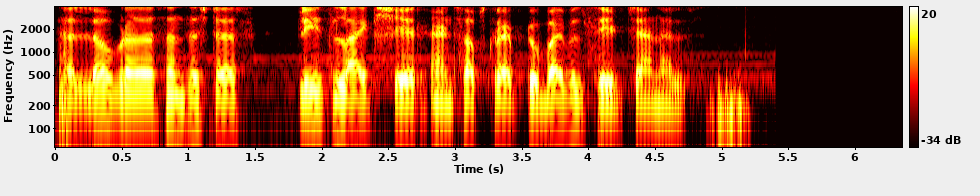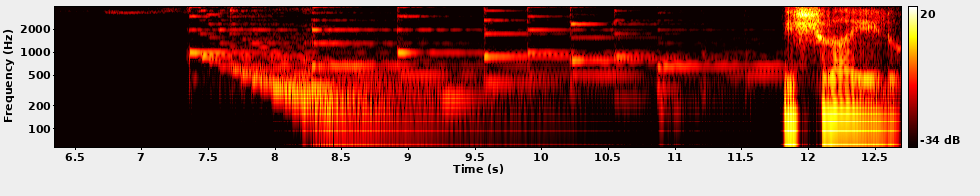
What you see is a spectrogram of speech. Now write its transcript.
Hello brothers and sisters please like share and subscribe to Bible seed channel ఇష్రాయేలు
